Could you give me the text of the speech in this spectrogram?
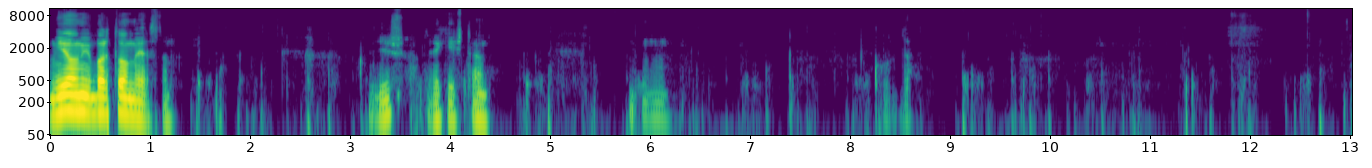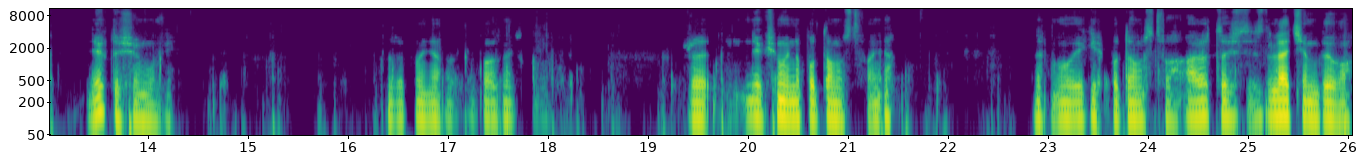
Miło mi Bartomy jestem. Widzisz? Jakieś tam. Jak to się mówi? Zapomniałem po poznańsku. Że jak się mówi na potomstwo, nie? Mówi jakieś potomstwo, ale coś z leciem było.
